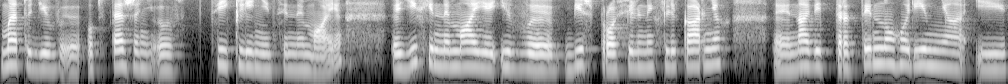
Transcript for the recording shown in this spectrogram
методів обстежень в цій клініці немає. Їх і немає і в більш профільних лікарнях, е, навіть третинного рівня, і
